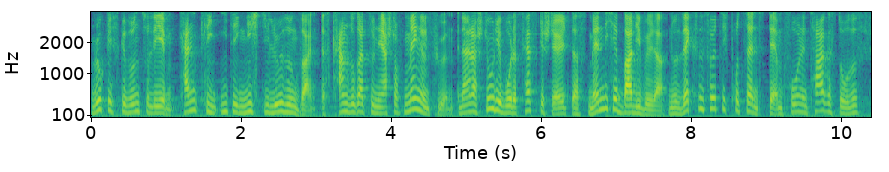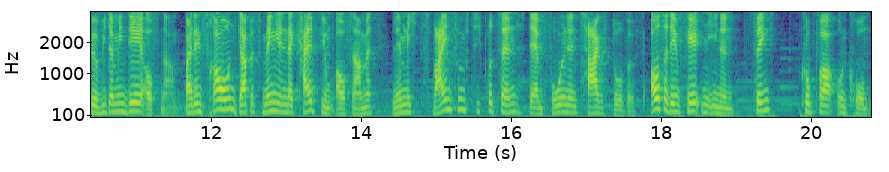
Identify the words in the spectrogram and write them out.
möglichst gesund zu leben, kann Clean Eating nicht die Lösung sein. Es kann sogar zu Nährstoffmängeln führen. In einer Studie wurde festgestellt, dass männliche Bodybuilder nur 46% der empfohlenen Tagesdosis für Vitamin D aufnahmen. Bei den Frauen gab es Mängel in der Kalziumaufnahme, nämlich 52% der empfohlenen Tagesdosis. Außerdem fehlten ihnen Zink, Kupfer und Chrom.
